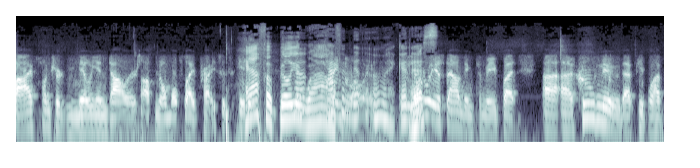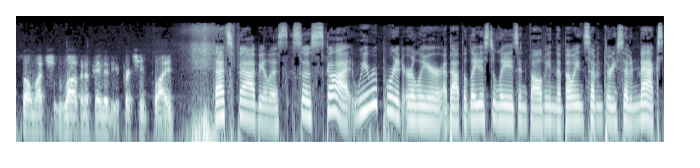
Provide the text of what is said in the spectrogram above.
$500 million off normal flight prices. It half a billion, wow. Half a million, oh my goodness. Totally astounding to me, but uh, uh, who knew that people have so much love and affinity for cheap flights? That's fabulous. So, Scott, we reported earlier about the latest delays involving the Boeing 737 MAX.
